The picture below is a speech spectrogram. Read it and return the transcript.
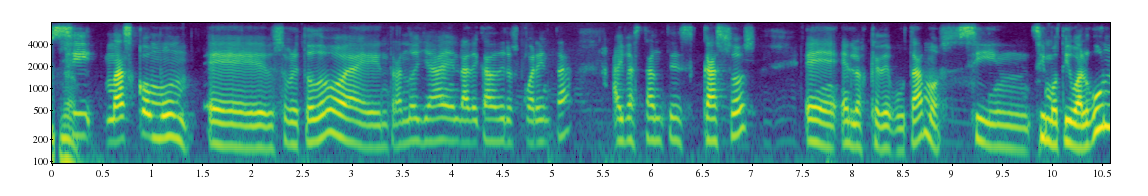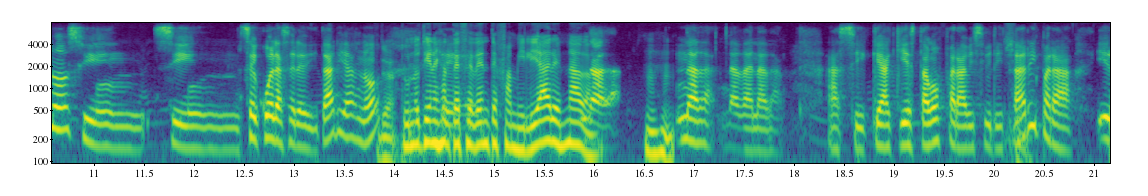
Sí, más común, eh, sobre todo eh, entrando ya en la década de los 40, hay bastantes casos eh, en los que debutamos sin, sin motivo alguno, sin, sin secuelas hereditarias, ¿no? Tú no tienes antecedentes familiares, nada. Nada, nada, nada, nada. Así que aquí estamos para visibilizar y para, y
